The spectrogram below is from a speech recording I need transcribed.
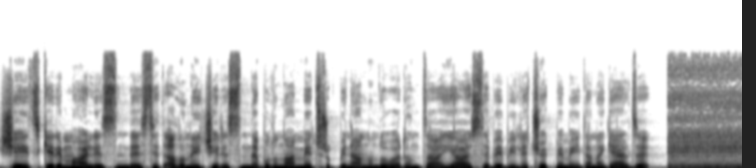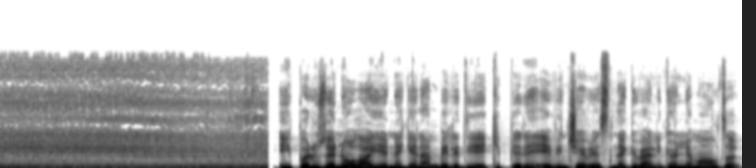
Şehit Kerim mahallesinde sit alanı içerisinde bulunan metruk binanın duvarında yağış sebebiyle çökme meydana geldi. İhbar üzerine olay yerine gelen belediye ekipleri evin çevresinde güvenlik önlemi aldı.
